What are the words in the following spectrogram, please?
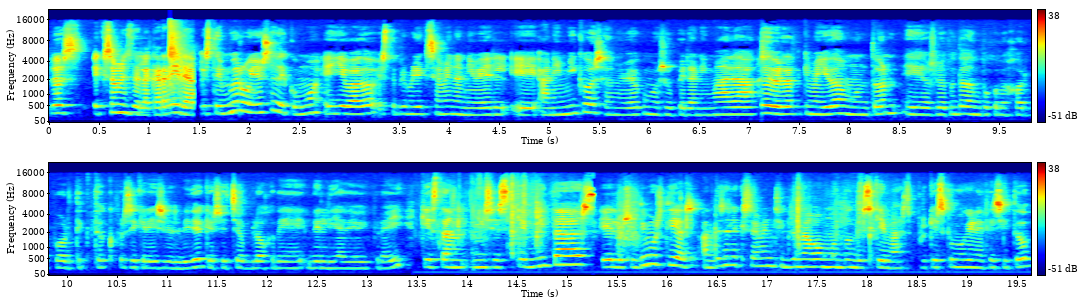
los exámenes de la carrera. Estoy muy orgullosa de cómo he llevado este primer examen a nivel eh, anímico, o sea, me veo como súper animada. De verdad que me ha ayudado un montón, eh, os lo he contado un poco mejor por TikTok, por si queréis ver el vídeo, que os he hecho blog del día de hoy por ahí. Aquí están mis esquemitas. En los últimos días, antes del examen, siempre me hago un montón de esquemas, porque es como que necesito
